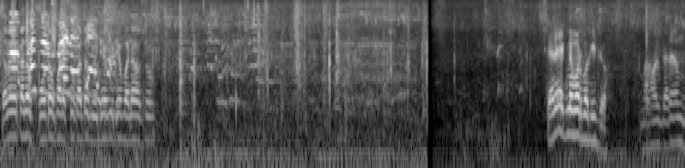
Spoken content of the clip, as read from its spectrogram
ચલો એકાદો ફોટો પાડશું કાં તો વીડિયો વીડિયો બનાવશું. છે ને એક નંબર બગીચો? માહોલ ગરમ.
